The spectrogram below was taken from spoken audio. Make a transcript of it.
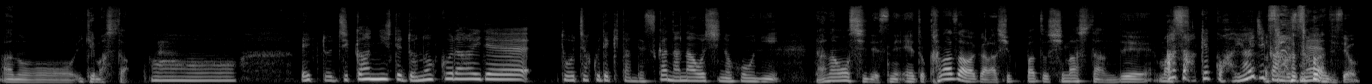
あのー行けました。えっと時間にしてどのくらいで到着できたんですか？七尾市の方に、七尾市ですね、えー、と金沢から出発しましたんで、まあ朝？結構早い時間ですそうそうなんねですよ。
